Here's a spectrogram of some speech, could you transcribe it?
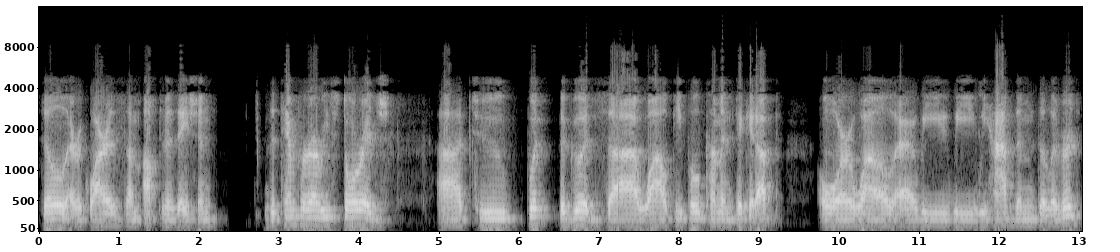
still requires some optimization. The temporary storage uh, to put the goods uh, while people come and pick it up or while we have them delivered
